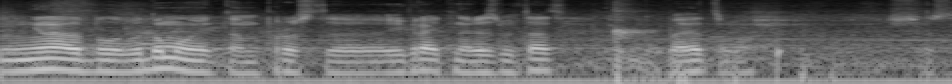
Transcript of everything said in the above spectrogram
не надо было выдумывать, там просто играть на результат, поэтому сейчас.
